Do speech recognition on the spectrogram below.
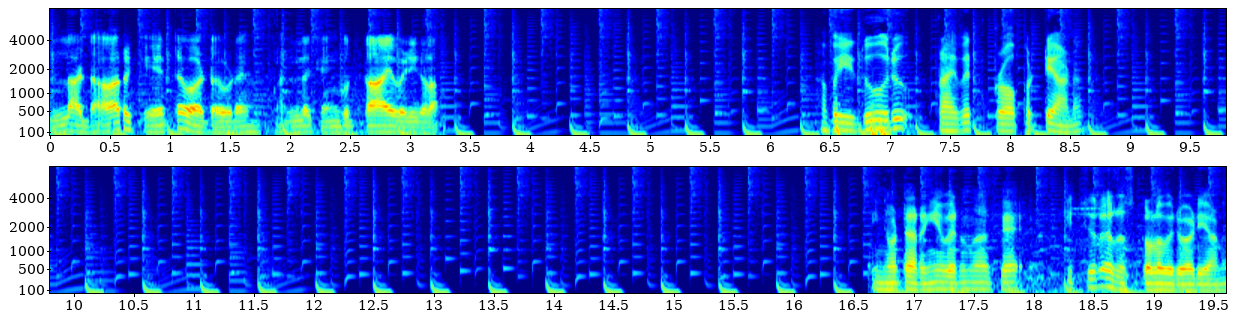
നല്ല അടാറ് കയറ്റമാട്ടോ ഇവിടെ. നല്ല ചെങ്കുത്തായ വഴികളാണ് അപ്പോൾ ഇതും ഒരു പ്രൈവറ്റ് പ്രോപ്പർട്ടിയാണ് ഇങ്ങോട്ട് ഇറങ്ങി വരുന്നതൊക്കെ ഇച്ചിരി റിസ്ക്കുള്ള പരിപാടിയാണ്.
